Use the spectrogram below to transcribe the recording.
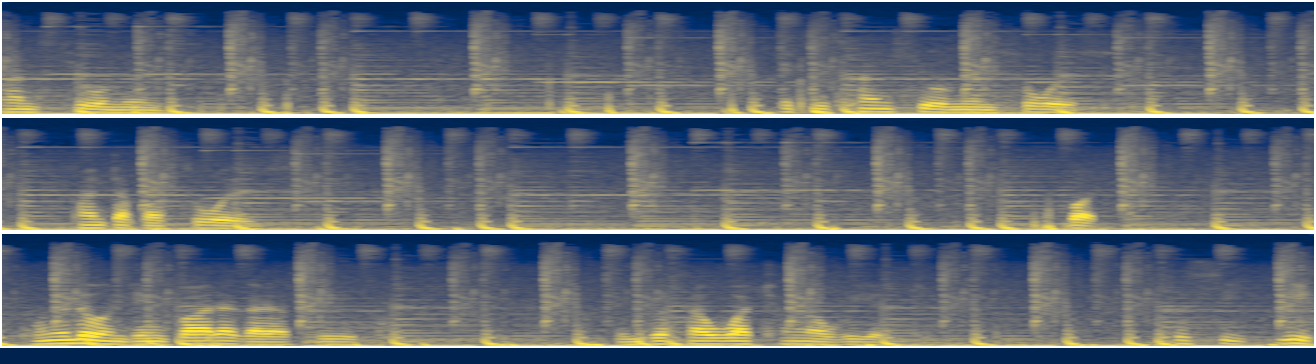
consuming. It is consuming souls. Think Father God asleep, you just a watch and a wait to see if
